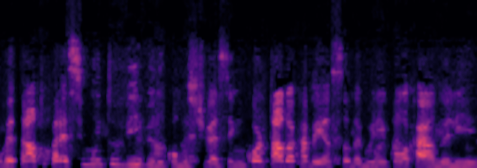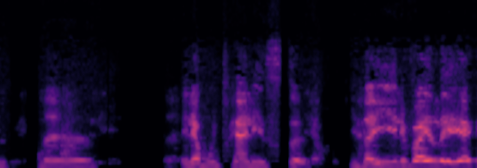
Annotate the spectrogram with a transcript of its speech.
o retrato parece muito vívido, como se tivessem cortado a cabeça da guria e colocado ali, né? Ele é muito realista. E daí ele vai ler,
